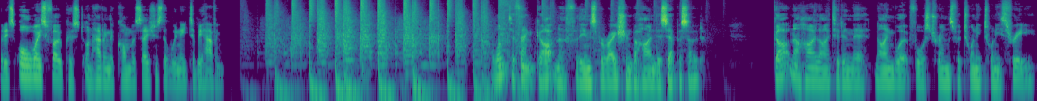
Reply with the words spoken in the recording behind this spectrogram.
but it's always focused on having the conversations that we need to be having. I want to thank Gartner for the inspiration behind this episode. Gartner highlighted in their nine workforce trends for 2023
